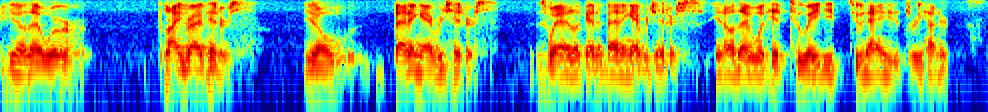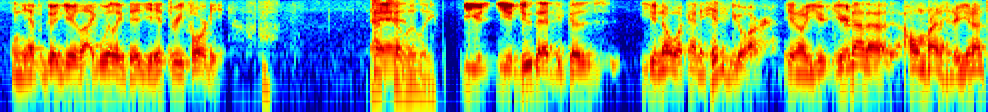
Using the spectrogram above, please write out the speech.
You know, that were line drive hitters. You know, batting average hitters. Is the way I look at it. Batting average hitters. You know, that would hit 280, 290 to 300, and you have a good year like Willie did. You hit 340. Absolutely. And you you do that because you know what kind of hitter you are. You know, you, you're not a home run hitter. You're not.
